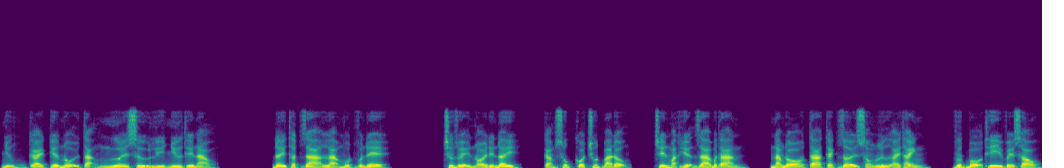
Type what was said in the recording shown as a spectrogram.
những cái kia nội tạng ngươi xử lý như thế nào đây thật ra là một vấn đề trương duệ nói đến đây cảm xúc có chút ba động trên mặt hiện ra bất an năm đó ta tách rời xong lữ ái thanh vứt bỏ thi về sau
